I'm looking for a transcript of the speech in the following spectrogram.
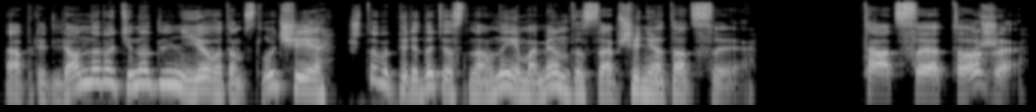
определённая рутина для неё в этом случае, чтобы передать основные моменты сообщения Тацуя. «Тация тоже?»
